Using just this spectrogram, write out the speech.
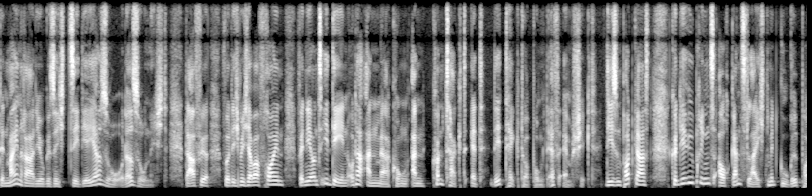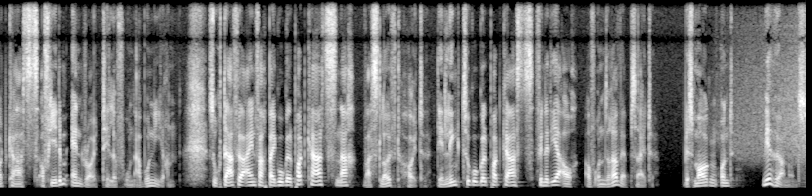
denn mein Radiogesicht seht ihr ja so oder so nicht. Dafür würde ich mich aber freuen, wenn ihr uns Ideen oder Anmerkungen an kontakt.detektor.fm schickt. Diesen Podcast könnt ihr übrigens auch ganz leicht mit Google Podcasts auf jedem Android-Telefon abonnieren. Sucht dafür einfach bei Google Podcasts nach Was läuft heute. Den Link zu Google Podcasts findet ihr auch auf unserer Webseite. Bis morgen und wir hören uns.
